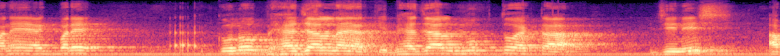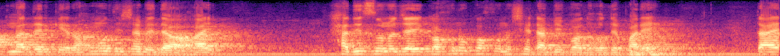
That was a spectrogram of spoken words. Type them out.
মানে একবারে কোনো ভেজাল নাই আর কি। ভেজাল মুক্ত একটা জিনিস আপনাদেরকে রহমত হিসাবে দেওয়া হয়। হাদিস অনুযায়ী কখনো কখনো সেটা বিপদ হতে পারে। তাই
